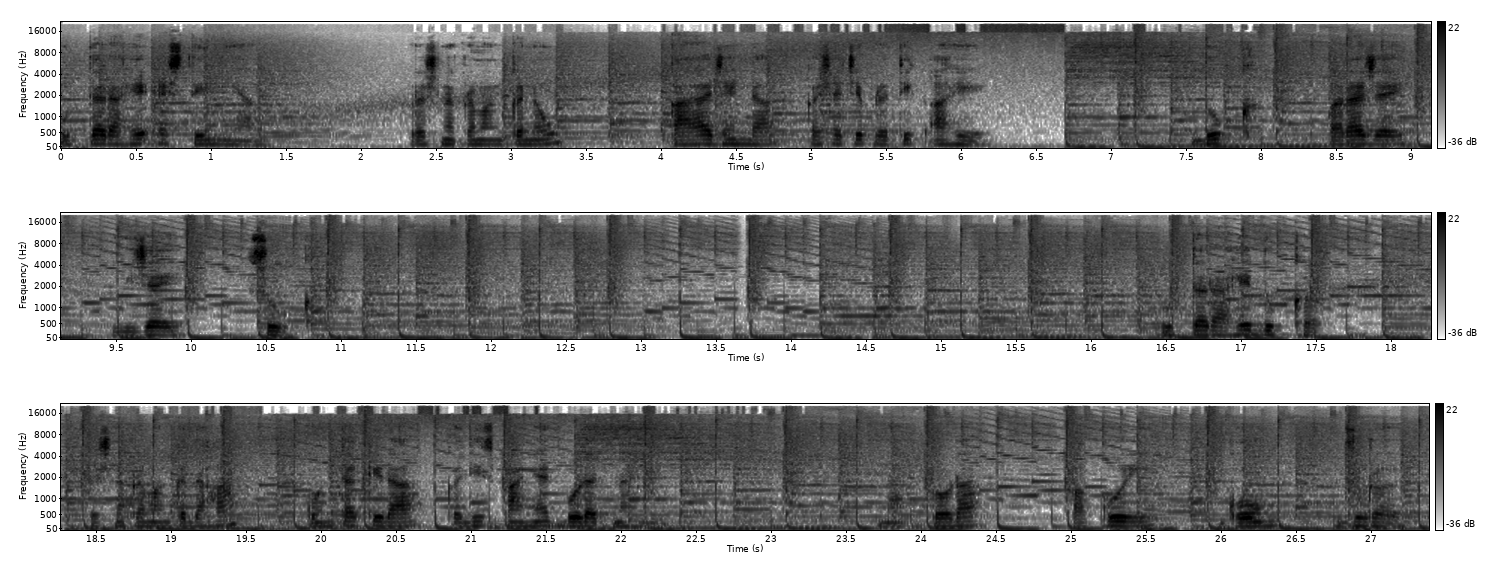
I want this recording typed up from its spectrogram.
उत्तर आहे एस्टेनिया. प्रश्न क्रमांक नऊ काळा झेंडा कशाचे प्रतीक आहे? दुःख पराजय विजय सुख. उत्तर आहे दुःख. प्रश्न क्रमांक दहा कोणता किडा कधीच पाण्यात बुडत नाही? नागतोडा पाकुळी गोम झुरळ.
